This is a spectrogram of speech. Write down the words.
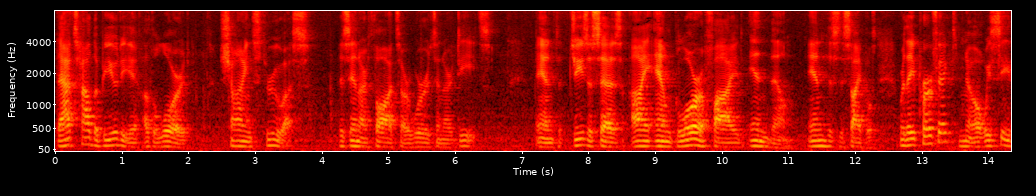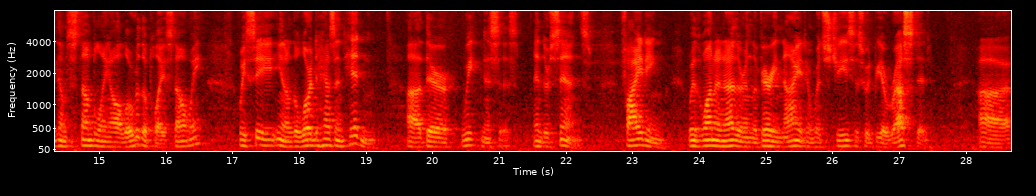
That's how the beauty of the Lord shines through us is in our thoughts, our words, and our deeds. And Jesus says, I am glorified in them, in his disciples. Were they perfect? No. We see them stumbling all over the place, don't we? We see, you know, the Lord hasn't hidden uh, their weaknesses and their sins, fighting with one another in the very night in which Jesus would be arrested. Uh,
